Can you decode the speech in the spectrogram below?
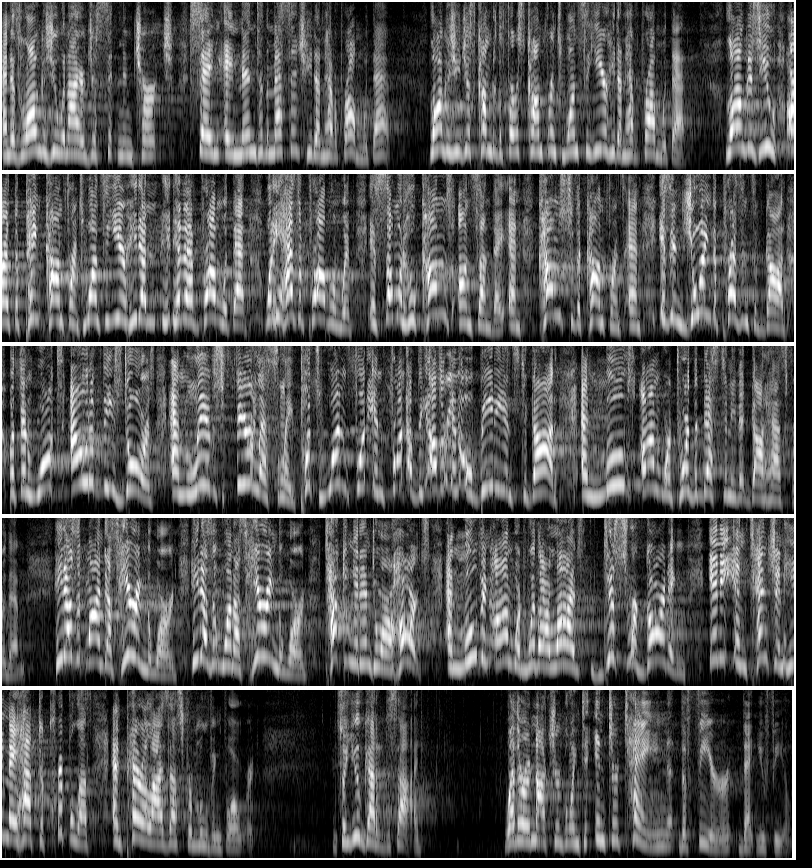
And as long as you and I are just sitting in church saying amen to the message, he doesn't have a problem with that. Long as you just come to the first conference once a year, he doesn't have a problem with that. Long as you are at the pink conference once a year, he doesn't, he doesn't have a problem with that. What he has a problem with is someone who comes on Sunday and comes to the conference and is enjoying the presence of God, but then walks out of these doors and lives fearlessly, puts one foot in front of the other in obedience to God, and moves onward toward the destiny that God has for them. He doesn't mind us hearing the word. He doesn't want us hearing the word, tucking it into our hearts and moving onward with our lives, disregarding any intention he may have to cripple us and paralyze us from moving forward. And so you've got to decide whether or not you're going to entertain the fear that you feel.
